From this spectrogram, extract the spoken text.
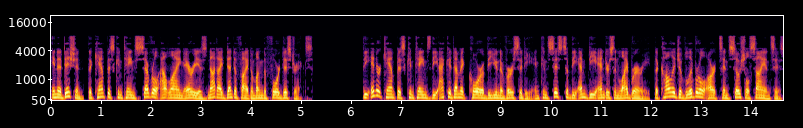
In addition, the campus contains several outlying areas not identified among the four districts. The inner campus contains the academic core of the university and consists of the M. D. Anderson Library, the College of Liberal Arts and Social Sciences,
